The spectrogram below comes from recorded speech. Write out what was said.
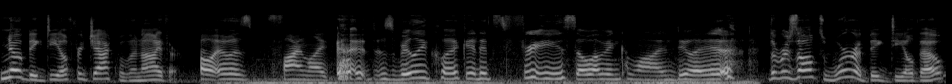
No big deal for Jacqueline either. Oh, it was fine. Like, it was really quick and it's free, so I mean, come on, do it. The results were a big deal, though.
